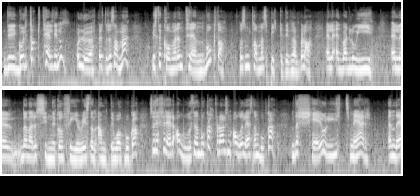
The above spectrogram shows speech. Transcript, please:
de går i takt hele tiden og løper etter det samme. Hvis det kommer en trendbok, da, sånn som Thomas Piketty for eksempel, da, eller Edvard Louis, eller den der Cynical Theories, den anti-walk-boka, så refererer alle til den boka. For da har liksom alle lest den boka. Men det skjer jo litt mer enn det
